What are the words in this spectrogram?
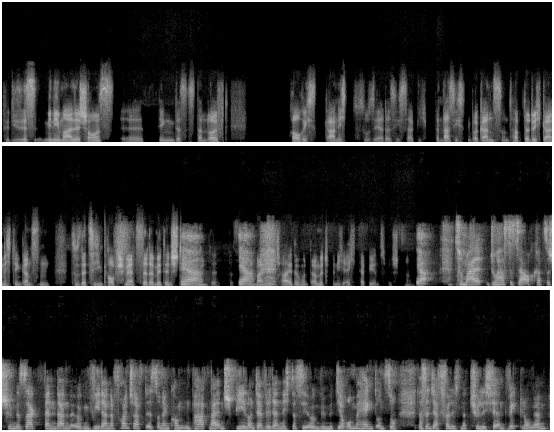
für dieses minimale Chance-Ding, äh, dass es dann läuft, brauche ich es gar nicht so sehr, dass ich sage, ich, dann lasse ich es lieber ganz und habe dadurch gar nicht den ganzen zusätzlichen Kopfschmerz, der damit entstehen ja. könnte. Das ja. ist meine Entscheidung und damit bin ich echt happy inzwischen. Ne? Ja, zumal du hast es ja auch gerade so schön gesagt, wenn dann irgendwie da eine Freundschaft ist und dann kommt ein Partner ins Spiel und der will dann nicht, dass sie irgendwie mit dir rumhängt und so. Das sind ja völlig natürliche Entwicklungen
